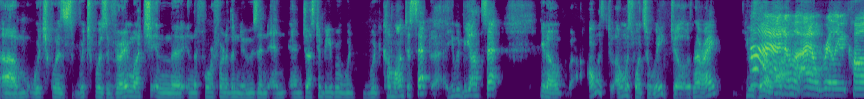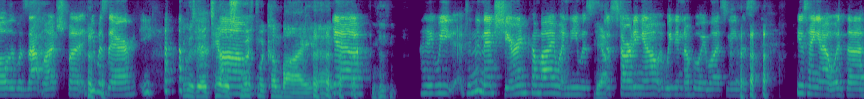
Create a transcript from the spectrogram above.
um, which was which was very much in the in the forefront of the news, and and and Justin Bieber would would come on to set. Uh, he would be on set, you know, almost almost once a week. Jill, isn't that right? He was there. I don't. I don't really recall it was that much, but he was there. He was there. Taylor Um, Swift would come by. And, yeah, I think we didn't Ed Sheeran come by when he was Yeah. just starting out. We didn't know who he was, and he was he was hanging out with uh,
